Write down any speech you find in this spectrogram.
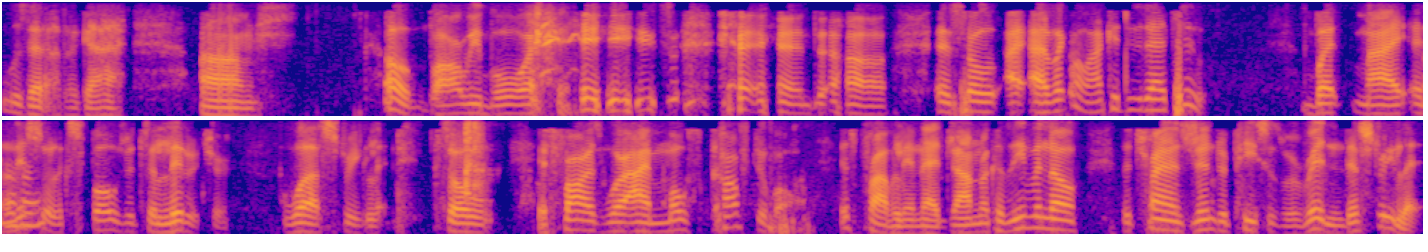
who was that other guy? Um, oh, Bowery Boys, and uh, and so I, I was like, oh, I could do that too. But my initial exposure to literature was street lit. So as far as where I'm most comfortable, it's probably in that genre because even though the transgender pieces were written, they're street lit.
